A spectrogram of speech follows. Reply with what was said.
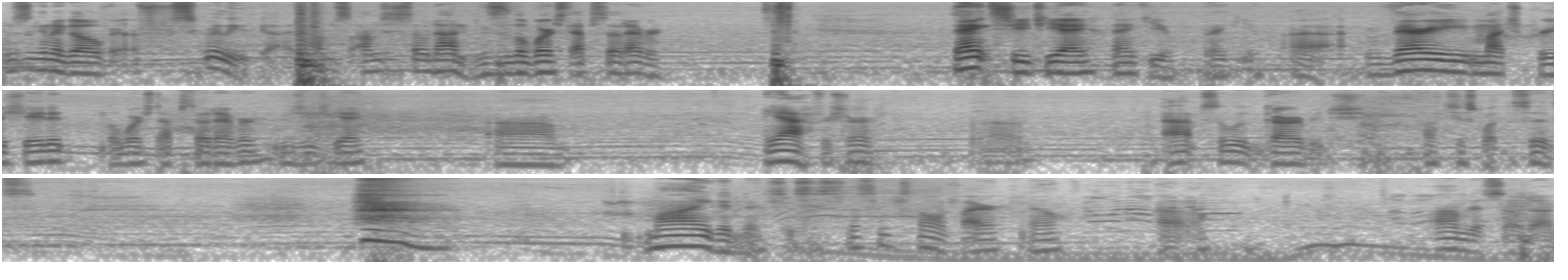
I'm just gonna go over. Screw these guys. I'm, s- I'm just so done. This is the worst episode ever. Thanks, GTA. Thank you. Thank you. Uh, very much appreciated. The worst episode ever in GTA. Um, yeah, for sure. Uh, absolute garbage. That's just what this is. My goodness. Is this, this thing still on fire? No? I don't know. I'm just so done.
